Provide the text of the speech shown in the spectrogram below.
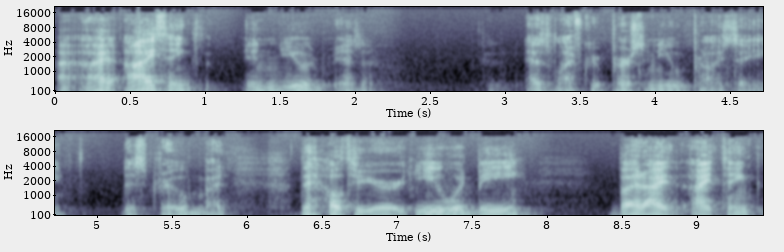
I, I, I think, and you would- as a as a life group person, you would probably say this is true, but the healthier you would be. But I I think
